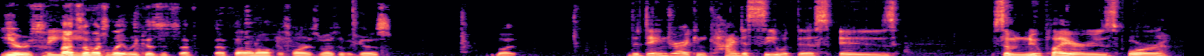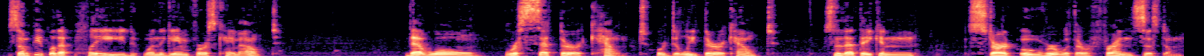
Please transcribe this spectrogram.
years. The- Not so much lately because I've, I've fallen off as far as most of it goes. But the danger I can kind of see with this is some new players or some people that played when the game first came out that will reset their account or delete their account so that they can start over with their friend system.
